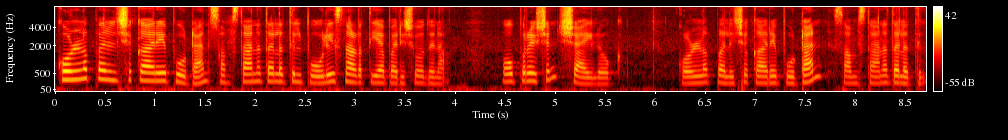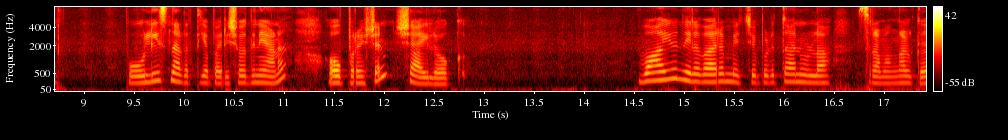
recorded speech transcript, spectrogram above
കൊള്ളപ്പലിശക്കാരെ പൂട്ടാൻ സംസ്ഥാന തലത്തിൽ പോലീസ് നടത്തിയ പരിശോധന. ഓപ്പറേഷൻ ഷൈലോക്ക്. കൊള്ളപ്പലിശക്കാരെ പൂട്ടാൻ സംസ്ഥാന തലത്തിൽ പോലീസ് നടത്തിയ പരിശോധനയാണ് ഓപ്പറേഷൻ ഷൈലോക്ക്. വായു നിലവാരം മെച്ചപ്പെടുത്താനുള്ള ശ്രമങ്ങൾക്ക്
